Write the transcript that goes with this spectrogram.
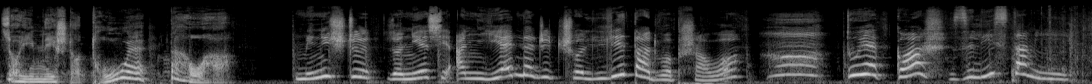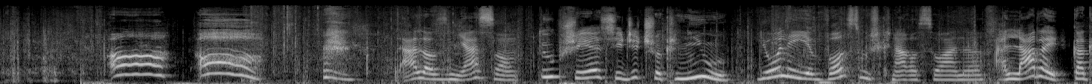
co im ništo truhe dała. Miniszty, zo nie si ani jedne dziecko litadło przało? Tu je koš z listami. O, o, Dalo z miasom. tu przyje si dziecko kniu. Jole je wosuszk narysowany. A ladaj, jak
